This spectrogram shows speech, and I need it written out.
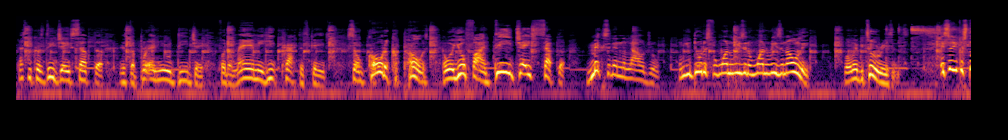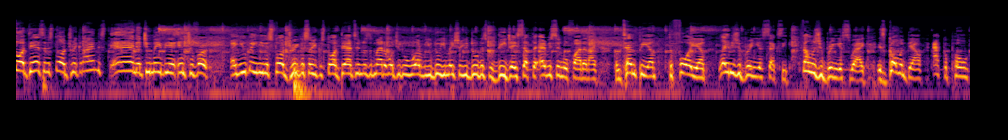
That's because DJ Scepter is the brand new DJ for the Miami Heat practice games. So go to Capone's and where you'll find DJ Scepter. Mix it in the lounge room. And you do this for one reason and one reason only. Well, maybe two reasons. It's so you can start dancing and start drinking. I understand that you may be an introvert and you may need to start drinking so you can start dancing. It doesn't matter what you do, whatever you do, you make sure you do this with DJ Scepter every single Friday night from 10 p.m. to 4 a.m. Ladies, you bring your sexy. Fellas, you bring your swag. It's going down at Capone.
